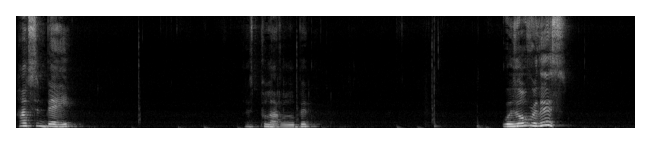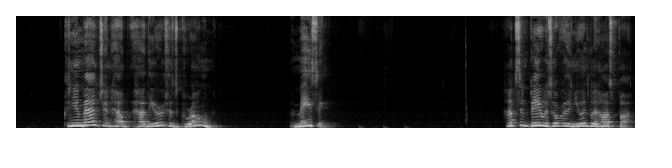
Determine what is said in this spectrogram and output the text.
Hudson Bay, let's pull out a little bit, was over this. Can you imagine how, how the earth has grown? Amazing. Hudson Bay was over the New England hotspot.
